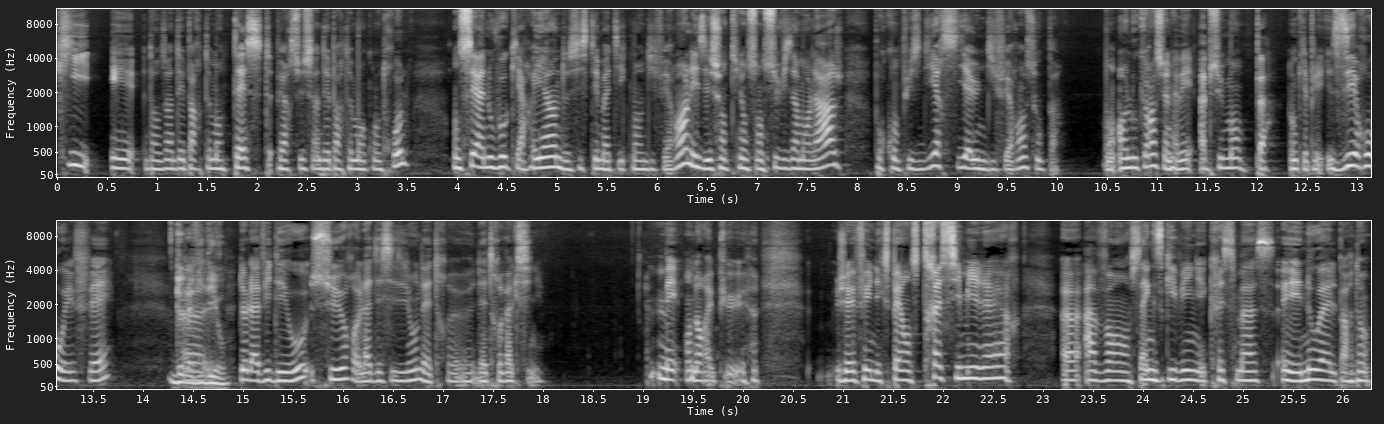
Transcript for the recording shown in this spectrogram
qui est dans un département test versus un département contrôle, on sait à nouveau qu'il n'y a rien de systématiquement différent. Les échantillons sont suffisamment larges pour qu'on puisse dire s'il y a une différence ou pas en l'occurrence, il n'y en avait absolument pas. Donc il y avait zéro effet de la, euh, vidéo. de la vidéo sur la décision d'être euh, d'être vacciné. Mais on aurait pu. J'avais fait une expérience très similaire euh, avant Thanksgiving et Christmas et Noël, pardon,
